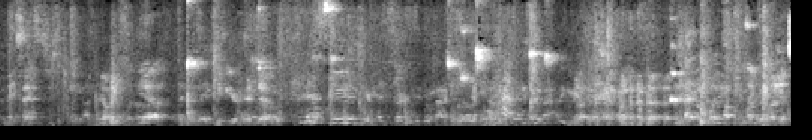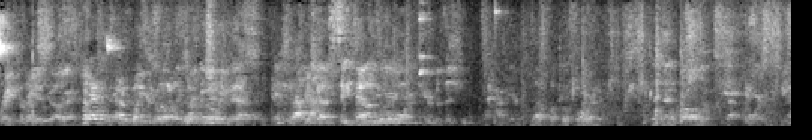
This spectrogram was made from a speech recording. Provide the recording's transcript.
It makes sense. It's just Yeah. and then they keep your head down. As soon as your head starts to go back a little, you have to push it back. Like don't be afraid to readjust. Find yourself like doing this. You gotta down a little more into your position. have your left foot go forward, and then all of that force is being.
